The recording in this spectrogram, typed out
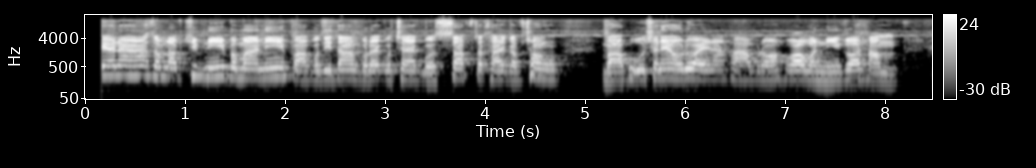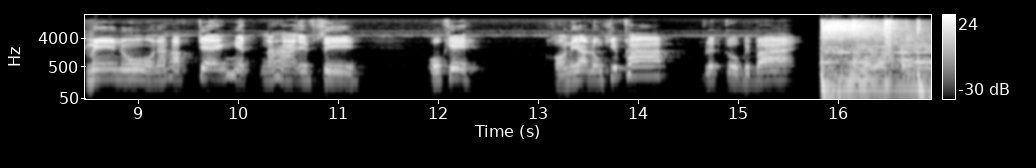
โอเคนะฮะ สำหรับคลิปนี้ประมาณนี้ฝากกดติดตามกดไลค์กดแชร์กดซับสไครต์กับช่องบาพูชาแนลด้วยนะครับเนาะว่าวันนี้ก็ทำเมนูนะครับ แจงเห็ดนะฮะ FC โอเค ขออนุญาตลงคลิปครับ let's go บ๊ายบาย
